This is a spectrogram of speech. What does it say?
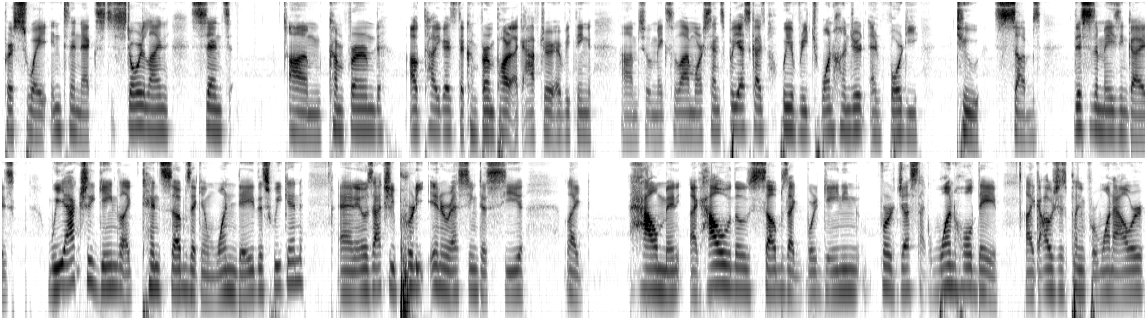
persuade into the next storyline since um confirmed I'll tell you guys the confirmed part like after everything um so it makes a lot more sense. But yes guys we have reached 142 subs. This is amazing guys. We actually gained like 10 subs like in one day this weekend and it was actually pretty interesting to see like how many like how those subs like were gaining for just like one whole day. Like i was just playing for one hour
